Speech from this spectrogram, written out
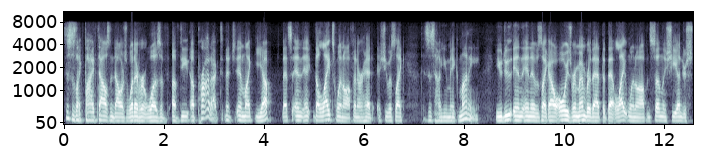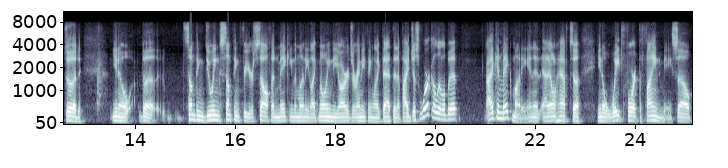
this is like five thousand dollars, whatever it was of of the a product. And I'm like, yep, that's and it, the lights went off in her head. She was like, "This is how you make money. You do." And and it was like I'll always remember that that that light went off, and suddenly she understood, you know, the something doing something for yourself and making the money, like mowing the yards or anything like that. That if I just work a little bit. I can make money, and it, I don't have to, you know, wait for it to find me. So,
